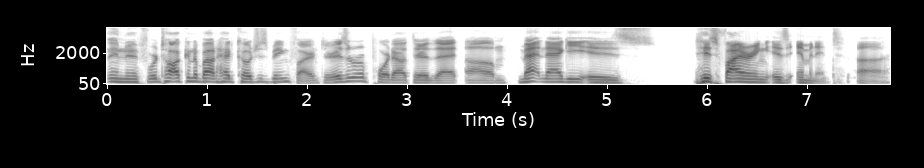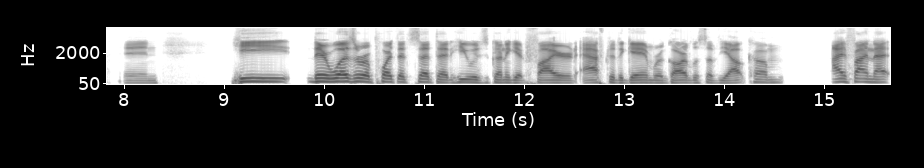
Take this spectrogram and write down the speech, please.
and if we're talking about head coaches being fired, there is a report out there that um, Matt Nagy is his firing is imminent. Uh, and he there was a report that said that he was going to get fired after the game, regardless of the outcome. I find that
